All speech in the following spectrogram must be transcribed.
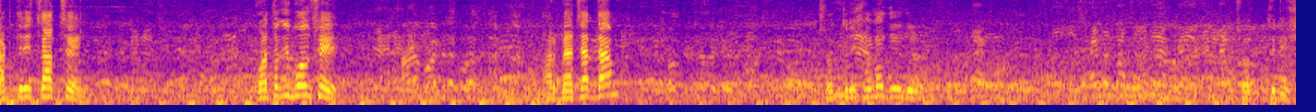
আটত্রিশ চাচ্ছেন। কত কি বলছে? আর বেচার দাম? ছত্রিশ হলে দিয়ে দেবেন ছত্রিশ।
